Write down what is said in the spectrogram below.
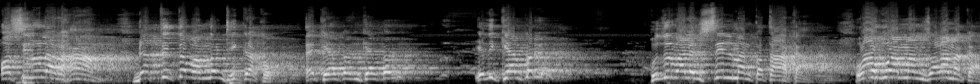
অসিলুল আরহাম। ব্যক্তিত্ব বন্ধন ঠিক রাখো। এই খেয়াল করেন খেয়াল করেন? এদিক খেয়াল করেন? হুজুর বলেন, সিলমান কথা আঁকা ও আবু আম্মান জলাম আঁকা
